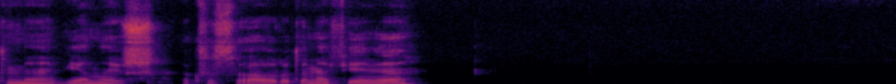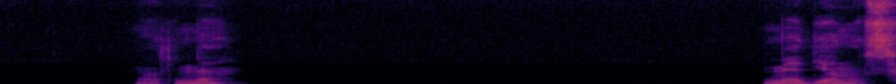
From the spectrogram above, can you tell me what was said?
Pristatome vieną iš aksesuarų tame filme. Matome medienos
